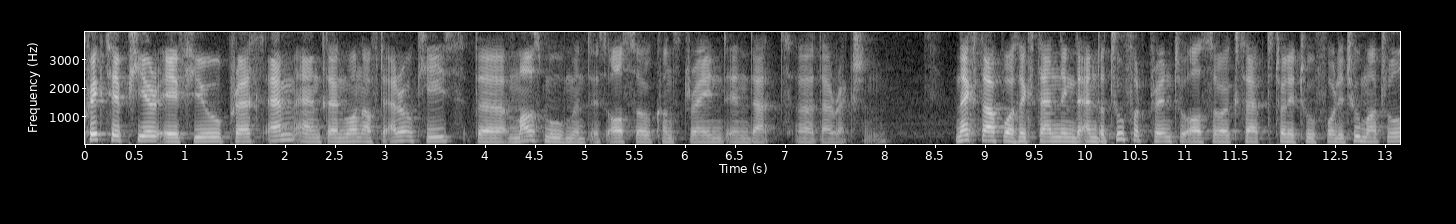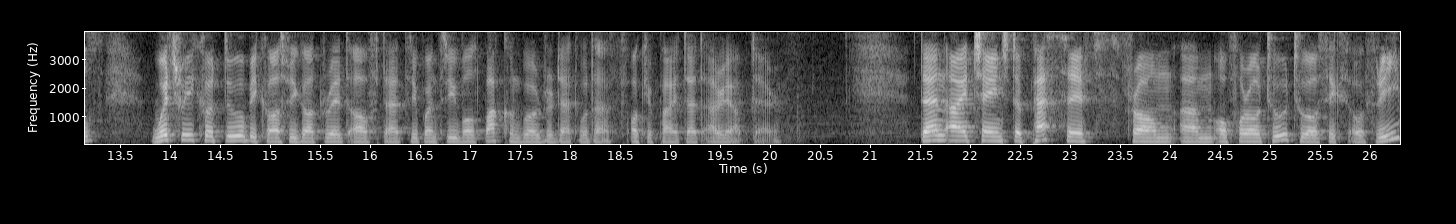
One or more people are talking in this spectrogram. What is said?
Quick tip here, if you press M and then one of the arrow keys, the mouse movement is also constrained in that uh, direction. Next up was extending the M.2 footprint to also accept 2242 modules, which we could do because we got rid of that 3.3 volt buck converter that would have occupied that area up there. Then I changed the passives from um, 0402 to 0603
